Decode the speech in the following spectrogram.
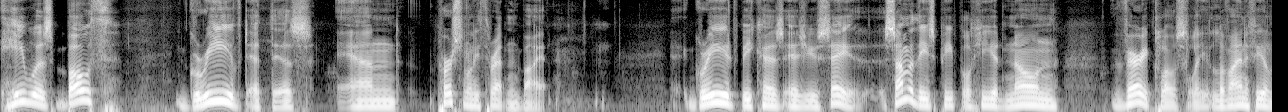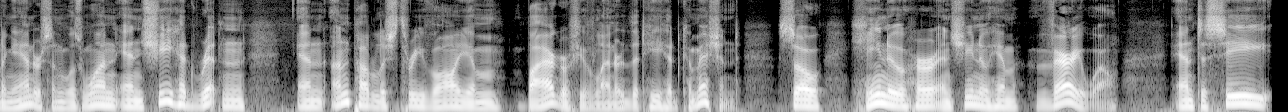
He was both grieved at this and personally threatened by it. Grieved because, as you say, some of these people he had known very closely. Lavina Fielding Anderson was one, and she had written an unpublished three volume biography of Leonard that he had commissioned. So he knew her and she knew him very well. And to see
